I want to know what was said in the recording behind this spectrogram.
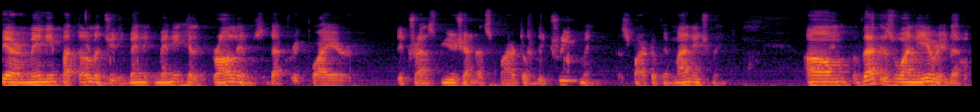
there are many pathologies, many, many health problems that require the transfusion as part of the treatment, as part of the management. Um, that is one area that,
